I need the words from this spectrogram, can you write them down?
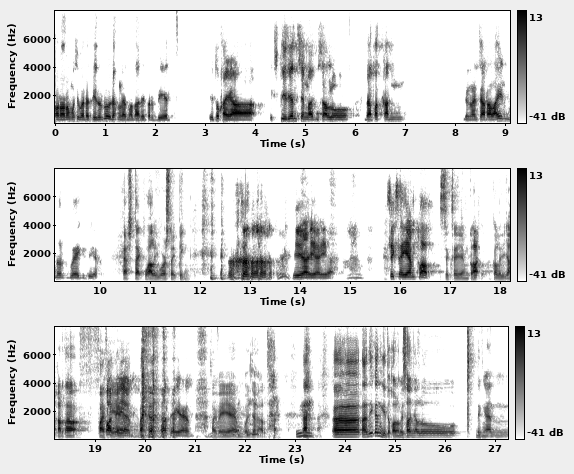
orang-orang masih pada tidur lo udah ngelihat matahari terbit. Itu kayak experience yang nggak bisa lo dapatkan dengan cara lain menurut gue gitu ya hashtag while you were sleeping. Iya iya iya. 6 a.m. club. 6 a.m. club. Kalau di Jakarta 5 a.m. 5 a.m. 5 a.m. kalau di Jakarta. Nah, uh, tadi kan gitu. Kalau misalnya lu dengan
